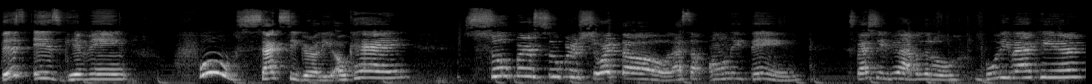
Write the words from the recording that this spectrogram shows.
This is giving, whoo, sexy girly, okay? Super, super short though. That's the only thing. Especially if you have a little booty back here.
